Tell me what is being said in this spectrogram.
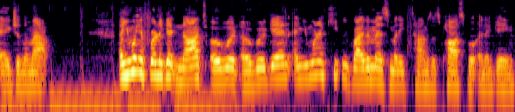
edge of the map. And you want your friend to get knocked over and over again, and you want to keep reviving him as many times as possible in a game.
